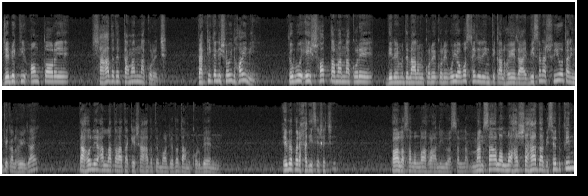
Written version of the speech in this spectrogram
যে ব্যক্তি অন্তরে শাহাদাতের তামান্না করেছে, প্র্যাকটিক্যালি শহীদ হয়নি তবু এই সৎ তামান্না করে, দিলের মধ্যে লালন করে করে ওই অবস্থায় যদি ইন্তেকাল হয়ে যায় বিছানা শুয়েও তার ইন্তেকাল হয়ে যায় তাহলে আল্লাহ তালা তাকে শাহাদাতের মর্যাদা দান করবেন। এ ব্যাপারে হাদিস এসেছে। কালা সাল আলী আসাল্লাম মানসা আল্লাহ শাহাদা বিসেদিন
